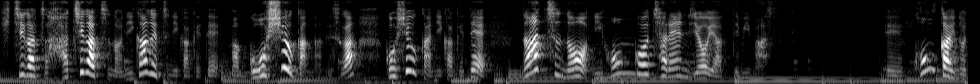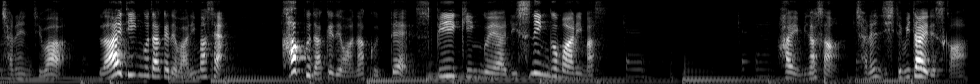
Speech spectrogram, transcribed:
7月8月の2ヶ月にかけて、まあ、5週間なんですが5週間にかけて夏の日本語チャレンジをやってみます、えー今回のチャレンジはライティングだけではありません。書くだけではなくてスピーキングやリスニングもあります。はい皆さんチャレンジしてみたいですか？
